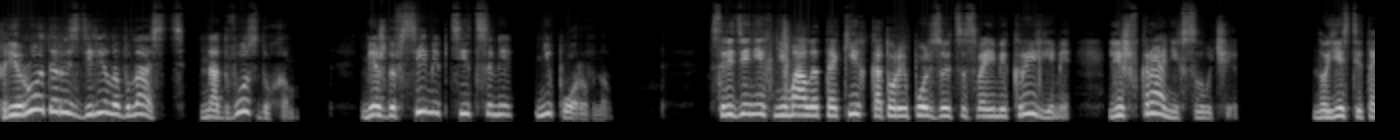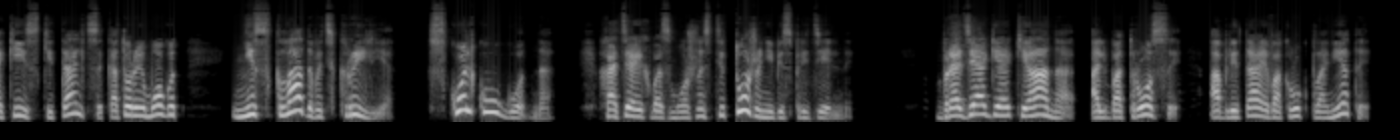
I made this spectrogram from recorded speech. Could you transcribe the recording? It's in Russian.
Природа разделила власть над воздухом между всеми птицами не поровну. Среди них немало таких, которые пользуются своими крыльями лишь в крайних случаях. Но есть и такие скитальцы, которые могут не складывать крылья сколько угодно, хотя их возможности тоже не беспредельны. Бродяги океана, альбатросы, облетая вокруг планеты,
